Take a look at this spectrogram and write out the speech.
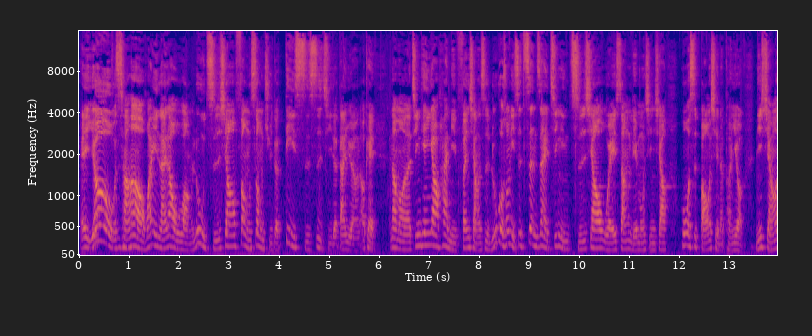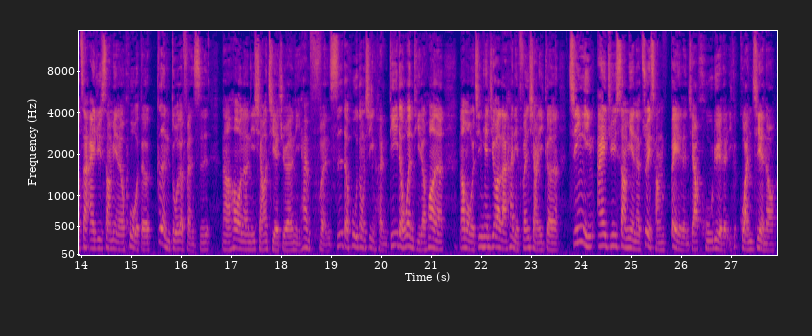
哎呦，我是常浩，欢迎来到网络直销放送局的第十四集的单元。OK，那么呢，今天要和你分享的是，如果说你是正在经营直销、微商、联盟行销或是保险的朋友，你想要在 IG 上面呢获得更多的粉丝，然后呢，你想要解决你和粉丝的互动性很低的问题的话呢，那么我今天就要来和你分享一个经营 IG 上面呢最常被人家忽略的一个关键哦。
